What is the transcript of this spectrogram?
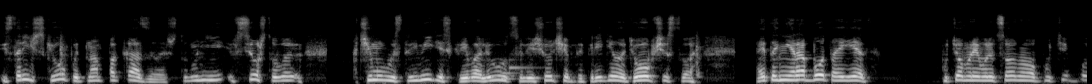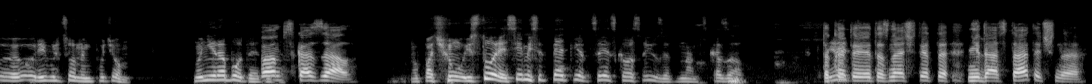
исторический опыт нам показывает, что ну, не все, что вы к чему вы стремитесь, к революции или еще чем-то, переделать общество. Это не работает путем революционного пути, э, революционным путем. Ну, не работает. Вам это. сказал. Ну, почему? История, 75 лет Советского Союза это нам сказал. Так это, это значит, это недостаточно?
